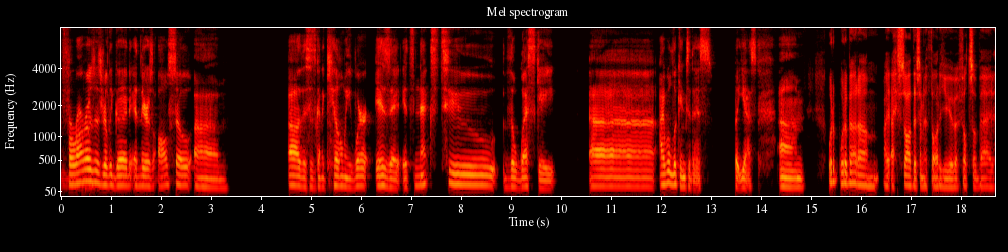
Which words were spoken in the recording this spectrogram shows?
Ferraro's is really good. And there's also um Oh, this is gonna kill me. Where is it? It's next to the Westgate uh, I will look into this, but yes. Um, what what about um? I, I, saw this and I thought of you. I felt so bad.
